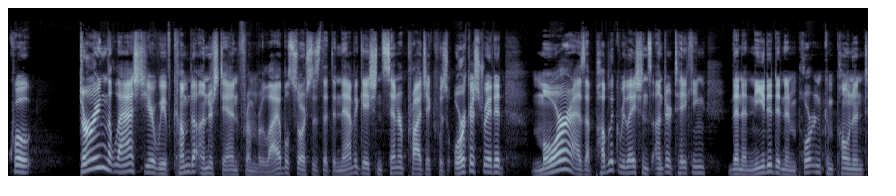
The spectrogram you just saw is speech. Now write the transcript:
quote, during the last year, we have come to understand from reliable sources that the Navigation Center project was orchestrated more as a public relations undertaking than a needed and important component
